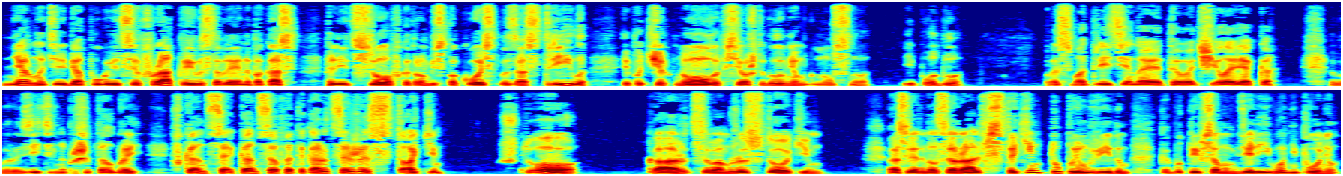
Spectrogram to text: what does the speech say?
нервно теребя пуговицы фрака и выставляя на показ лицо, в котором беспокойство заострило и подчеркнуло все, что было в нем гнусного и подлого. — Посмотрите на этого человека! — выразительно прошептал Брей. — В конце концов, это кажется жестоким. — Что кажется вам жестоким? — осведомился Ральф с таким тупым видом, как будто и в самом деле его не понял.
